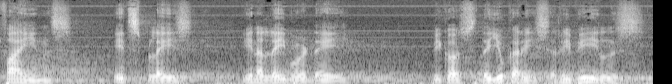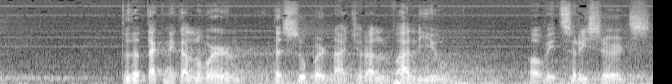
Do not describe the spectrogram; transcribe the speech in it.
finds its place in a Labor Day because the Eucharist reveals to the technical world the supernatural value of its research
